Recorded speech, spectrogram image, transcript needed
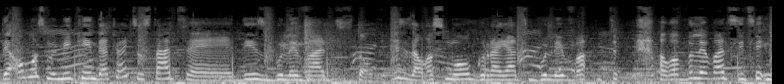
They're almost mimicking they're trying to start uh, this boulevard stuff our small gurayat boulevard. Our boulevard city in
